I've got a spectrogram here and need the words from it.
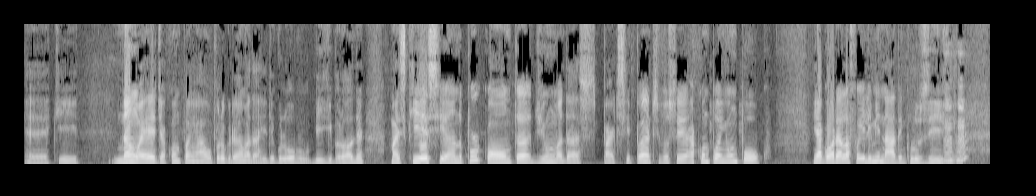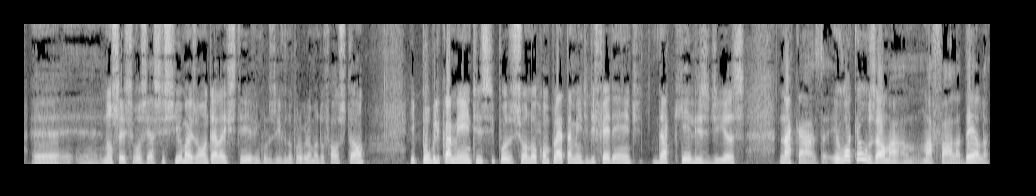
é, que não é de acompanhar o programa da Rede Globo, o Big Brother, mas que esse ano, por conta de uma das participantes, você acompanhou um pouco. E agora ela foi eliminada, inclusive. Uhum. É, é, não sei se você assistiu, mas ontem ela esteve, inclusive, no programa do Faustão e publicamente se posicionou completamente diferente daqueles dias na casa. Eu vou até usar uma, uma fala dela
